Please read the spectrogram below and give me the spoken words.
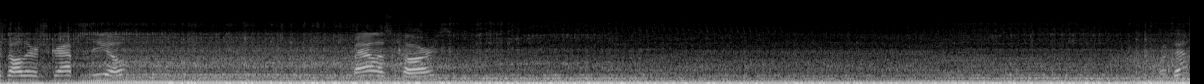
There's all their scrap steel. Ballast cars. What's that?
